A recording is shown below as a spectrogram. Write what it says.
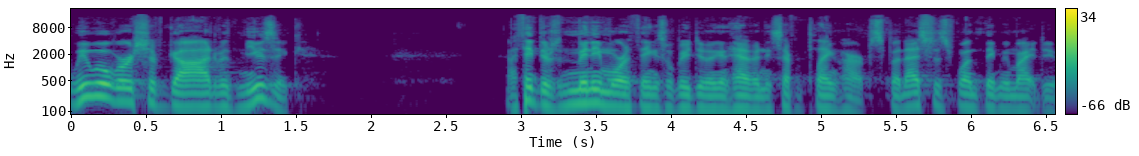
we will worship God with music. I think there's many more things we'll be doing in heaven except for playing harps, but that's just one thing we might do.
